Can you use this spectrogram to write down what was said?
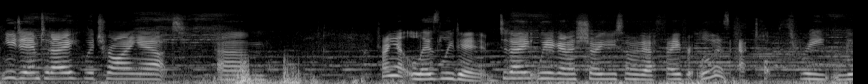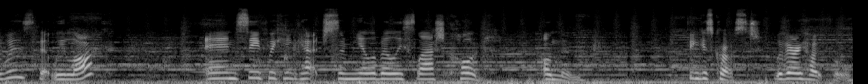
New dam today. We're trying out um, trying out Leslie Dam. Today we're going to show you some of our favourite lures, our top three lures that we like and see if we can catch some yellow belly slash cod on them. Fingers crossed. We're very hopeful.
